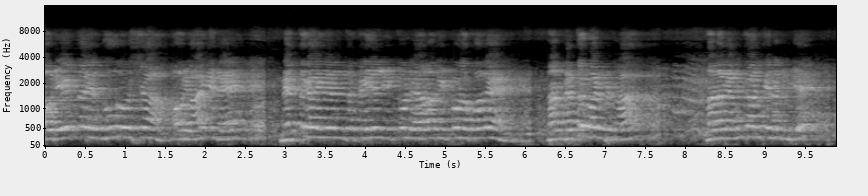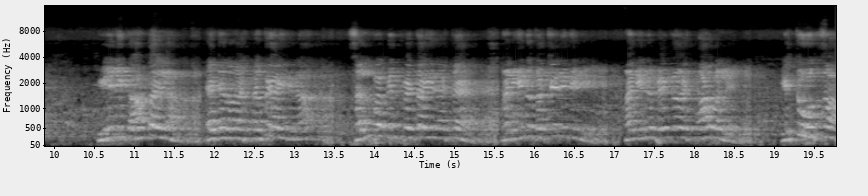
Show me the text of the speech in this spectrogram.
ಅವ್ರು ಹೇಳ್ತಾರೆ, ನೂರು ವರ್ಷ ಅವ್ರಿಗೆ ಆಗಿದೆ. ಮೆತ್ತಗಾಗಿದೆ ಅಂತ ಕೈಯಲ್ಲಿ ಇಟ್ಕೊಂಡು ಯಾರಾದ್ರು ಇಟ್ಕೊಳಕ್ ಹೋದ್ರೆ ನಾನು ಮೆತ್ತ ಮಾಡಿಬಿಟ್ಟ ನಾನು ಅದು ಹೆಂಗ್ ಕಾಣ್ತೀನಿ ನನಗೆ? ಈಲಿಕ್ಕೆ ಆಗ್ತಾ ಇಲ್ಲ. ಯಾಕೆ ನಾನು ಅಷ್ಟು ಮೆತ್ತಗಾಗಿದ್ದೀನ? ಸ್ವಲ್ಪ ಬಿದ್ದು ಪೆಟ್ಟಾಗಿದೆ ಅಷ್ಟೇ. ನಾನು ಇನ್ನು ದಕ್ಷಿಣಿದ್ದೀನಿ ನಾನು ಇನ್ನು ಬೇಕಾದಷ್ಟು ಮಾಡಬಲ್ಲೆ ಎಷ್ಟು ಉತ್ಸಾಹ,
